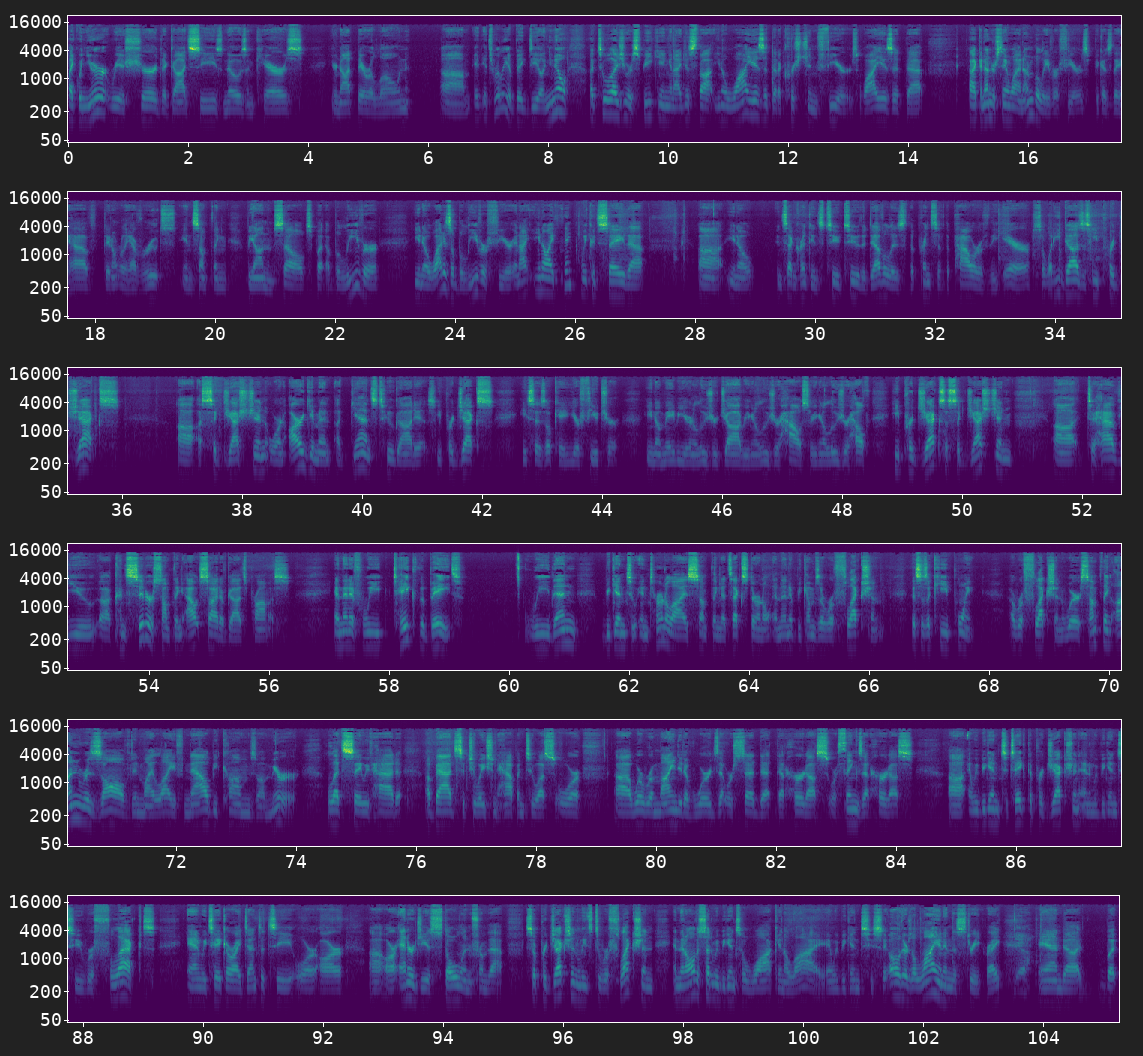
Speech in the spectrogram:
like when you're reassured that God sees, knows, and cares. You're not there alone. Um, it, it's really a big deal. And you know, Atul, as you were speaking, and I just thought, you know, why is it that a Christian fears? Why is it that I can understand why an unbeliever fears because they have they don't really have roots in something beyond themselves. But a believer, you know, why does a believer fear? And I, you know, I think we could say that uh, you know, in 2 Corinthians 2 2, the devil is the prince of the power of the air. So what he does is he projects uh, a suggestion or an argument against who God is. He projects, he says, okay, your future. You know, maybe you're going to lose your job, or you're going to lose your house, or you're going to lose your health. He projects a suggestion uh, to have you uh, consider something outside of God's promise. And then if we take the bait, we then begin to internalize something that's external, and then it becomes a reflection. This is a key point a reflection where something unresolved in my life now becomes a mirror. Let's say we've had a bad situation happen to us, or uh, we're reminded of words that were said that, that hurt us, or things that hurt us. Uh, and we begin to take the projection and we begin to reflect and we take our identity or our uh, our energy is stolen from that. So projection leads to reflection, and then all of a sudden we begin to walk in a lie, and we begin to say, "Oh, there's a lion in the street," right? Yeah. And uh, but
